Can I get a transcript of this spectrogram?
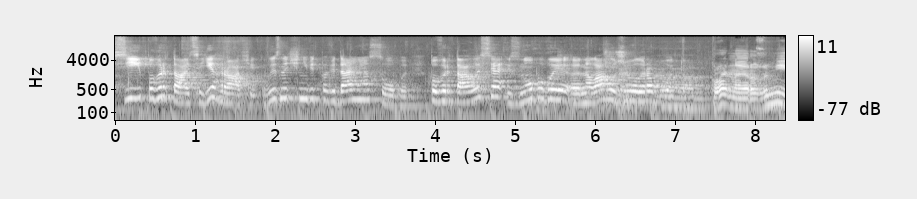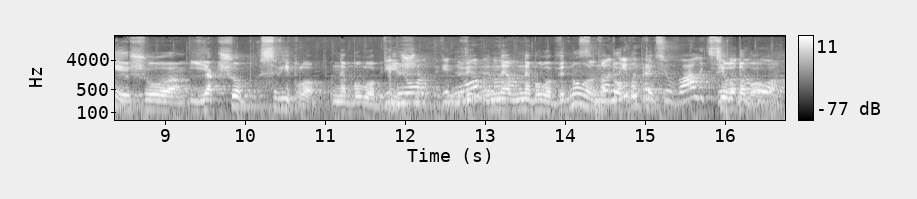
всі повертаються, є графік, визначені відповідальні особи, поверталися і знову ви е, налагоджували роботу. Правильно я розумію, що якщо б світло не було б Відно- відновлено, не, не було б відновлено, Вони то вони б працювали цілодобово. цілодобово.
